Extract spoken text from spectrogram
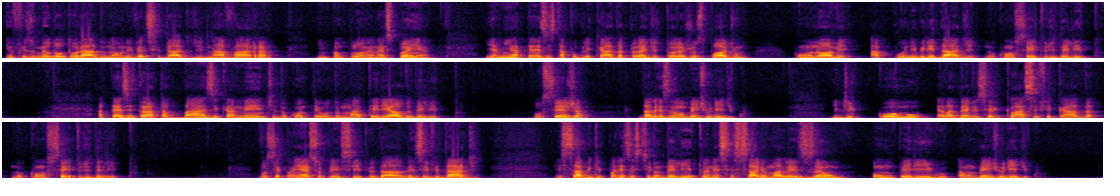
Eu fiz o meu doutorado na Universidade de Navarra, em Pamplona, na Espanha, e a minha tese está publicada pela editora Juspodium com o nome A Punibilidade no Conceito de Delito. A tese trata basicamente do conteúdo material do delito, ou seja, da lesão ao bem jurídico e de como ela deve ser classificada no conceito de delito. Você conhece o princípio da lesividade e sabe que para existir um delito é necessário uma lesão ou um perigo a um bem jurídico.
